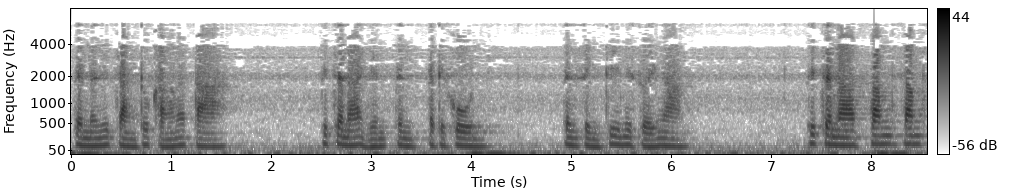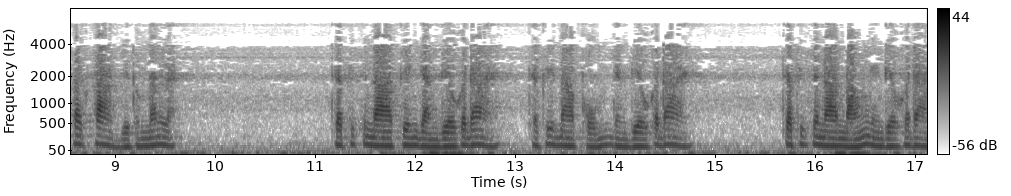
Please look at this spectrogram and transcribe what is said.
เป็นอนิจจังทุกขังอนัตตา พิจารณาเห็นเป็นปฏิกูล เป็นสิ่งที่ไม่สวยงาม พิจารณาซ้ำๆซากๆอยู่ตรงนั้นแหละ จะพิจารณาเพียงอย่างเดียวก็ได้ จะพิจารณาผมอย่างเดียวก็ได้ จะพิจารณาหนังอย่างเดียวก็ได้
